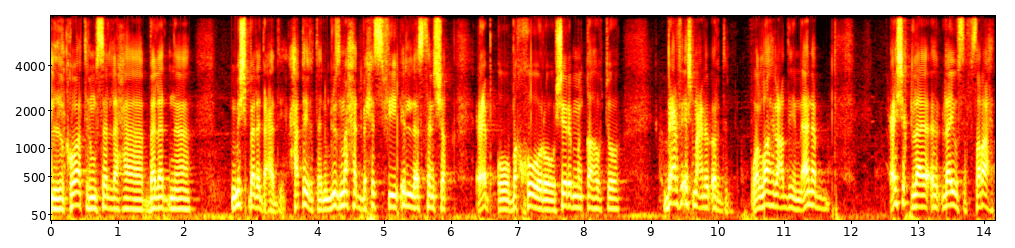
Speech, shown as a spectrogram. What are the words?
القوات المسلحة بلدنا مش بلد عادي حقيقة. بجوز ما حد بحس فيه إلا استنشق عبقه وبخوره وشرب من قهوته بيعرف إيش معنى الأردن. والله العظيم أنا عشق لا, لا يوصف صراحة.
